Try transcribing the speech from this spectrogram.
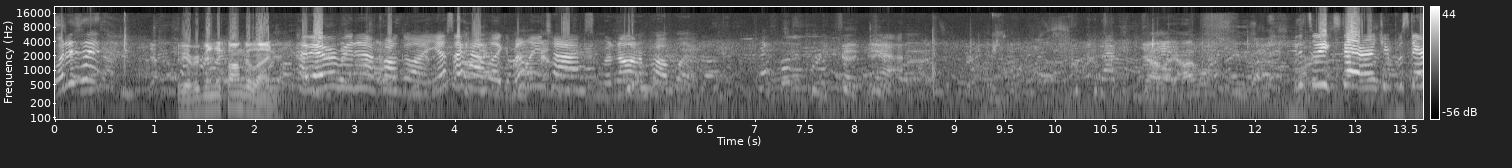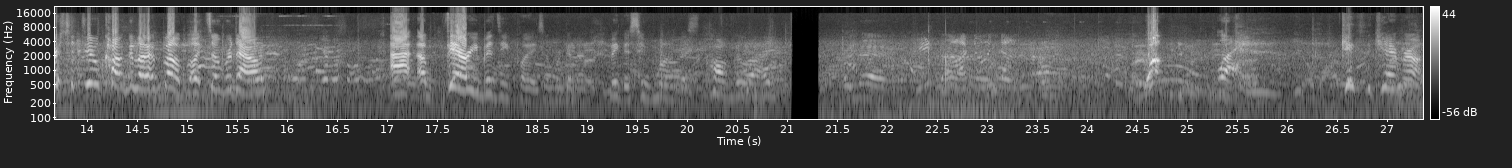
what is it? Have you ever been to a Conga Line? Have you ever been in a conga line? Yes, I have like a million times, but not in public. Pretty good Yeah. Yeah, like I want to see these. This week's Dare and Triple Stairs to do conga line public, so we're down at a very busy place, and we're gonna make this humongous conga line. What? What? Kick the camera,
